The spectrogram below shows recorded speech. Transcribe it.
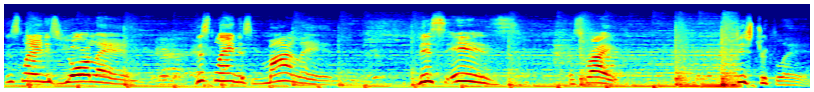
This land is your land. This land is my land. This is, that's right, Districtland.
